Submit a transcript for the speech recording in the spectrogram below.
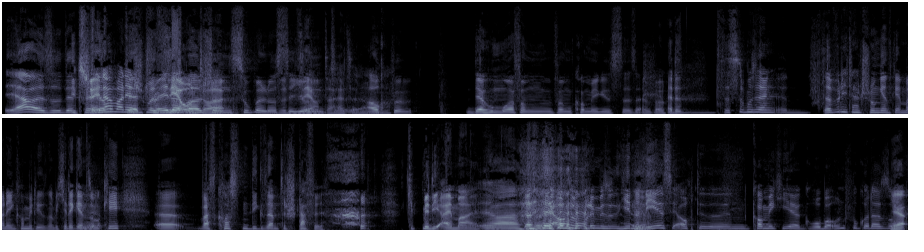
Ja, also der Die Trailer waren ja der schon Trailer sehr war unter- schon super lustig. sehr und unterhaltsam, ja. auch der Humor vom, vom Comic ist das einfach. Ja, das, das muss ich sagen, da würde ich dann schon ganz gerne mal den Comic lesen. Aber ich hätte gerne so, Ja. okay, äh, was kosten die gesamte Staffel? Gib mir die einmal. Ja. Das ist ja auch so ein Problem. Hier in der Nähe ist ja auch der- ein Comic hier, grober Unfug oder so. Ja.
